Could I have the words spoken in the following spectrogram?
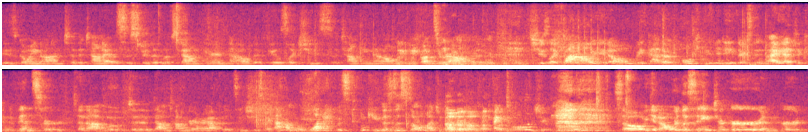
is going on to the town. I have a sister that lives down here now that feels like she's a townie now and runs around. And she's like, wow, you know, we've got a whole community. There's, and I had to convince her to not move to downtown Grand Rapids. And she's like, I don't know what I was thinking. This is so much better. Like, I told you. So, you know, we're listening to her and her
